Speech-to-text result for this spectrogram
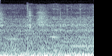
sortzen.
